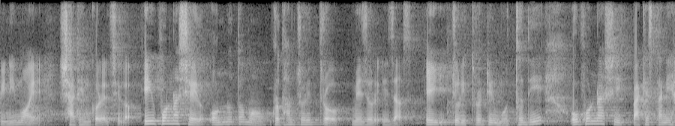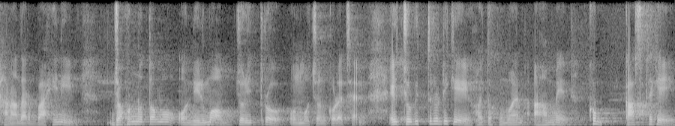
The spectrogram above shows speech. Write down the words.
বিনিময়ে স্বাধীন করেছিল। এই উপন্যাসের অন্যতম প্রধান চরিত্র মেজর এজাজ। এই চরিত্রটির মধ্য দিয়ে ঔপন্যাসিক পাকিস্তানি হানাদার বাহিনীর জঘন্যতম ও নির্মম চরিত্র উন্মোচন করেছেন। এই চরিত্রটিকে হয়তো হুমায়ুন আহমেদ খুব কাছ থেকেই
